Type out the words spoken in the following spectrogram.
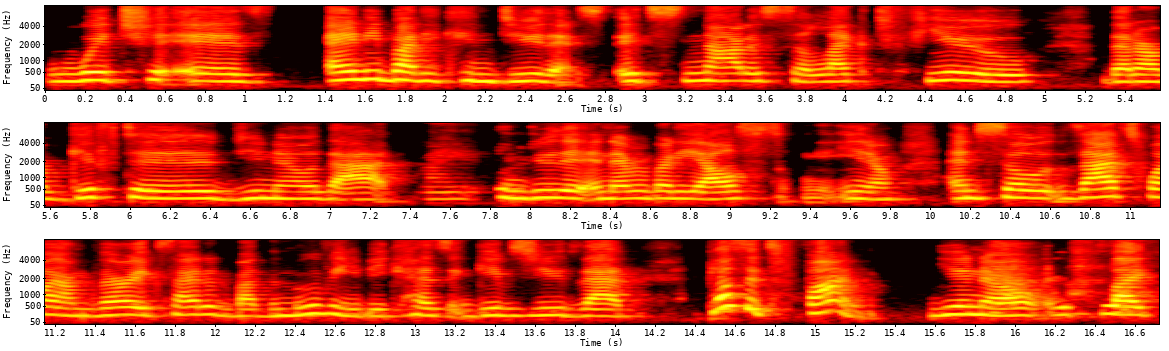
which is anybody can do this. It's not a select few that are gifted you know that right. can do that and everybody else you know. And so that's why i'm very excited about the movie because it gives you that plus it's fun you know. Yeah. it's like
